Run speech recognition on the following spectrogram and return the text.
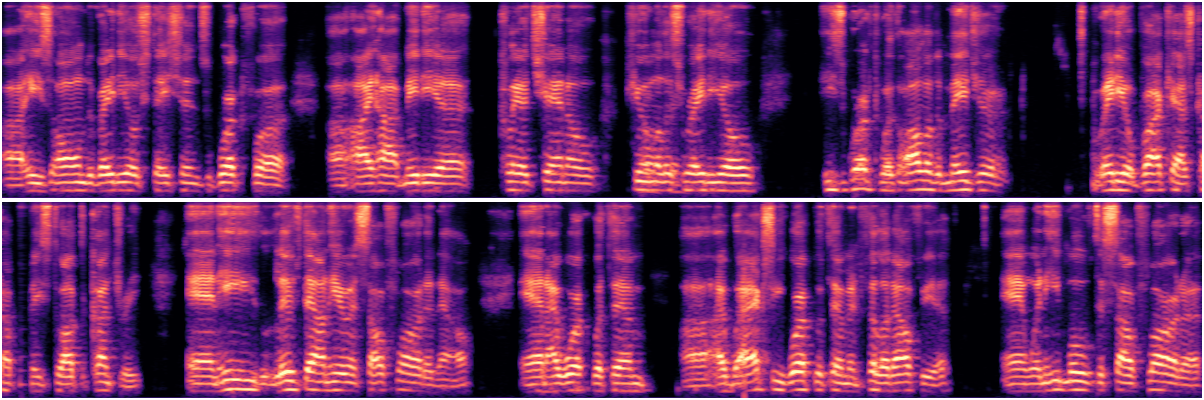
Uh, he's owned radio stations, worked for uh, iHeart Media, Clear Channel, Cumulus okay. Radio. He's worked with all of the major radio broadcast companies throughout the country. And he lives down here in South Florida now. And I work with him. Uh, I, I actually worked with him in Philadelphia. And when he moved to South Florida,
